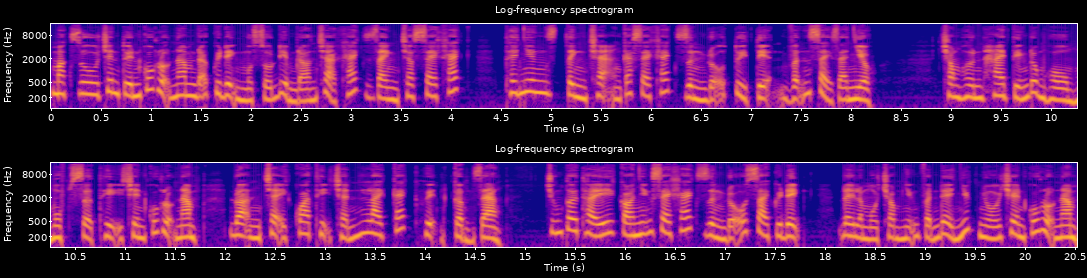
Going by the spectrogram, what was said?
Mặc dù trên tuyến quốc lộ 5 đã quy định một số điểm đón trả khách dành cho xe khách, thế nhưng tình trạng các xe khách dừng đỗ tùy tiện vẫn xảy ra nhiều. Trong hơn 2 tiếng đồng hồ mục sở thị trên quốc lộ 5, đoạn chạy qua thị trấn Lai Cách, huyện Cẩm Giàng, chúng tôi thấy có những xe khách dừng đỗ sai quy định. Đây là một trong những vấn đề nhức nhối trên quốc lộ 5,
